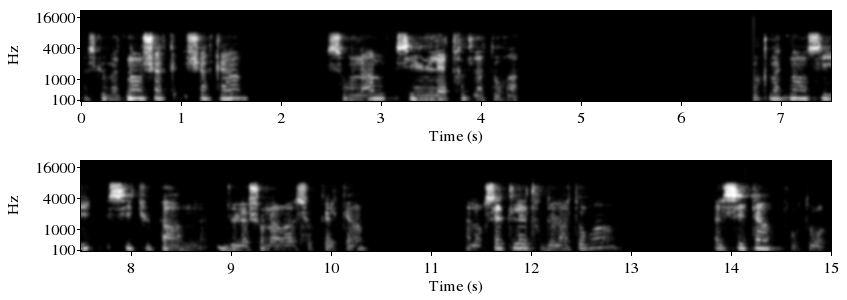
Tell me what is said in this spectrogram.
Parce que maintenant, chaque, chacun, son âme, c'est une lettre de la Torah. Donc maintenant, si, si tu parles de la Shonara sur quelqu'un, alors cette lettre de la Torah, elle s'éteint pour toi.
